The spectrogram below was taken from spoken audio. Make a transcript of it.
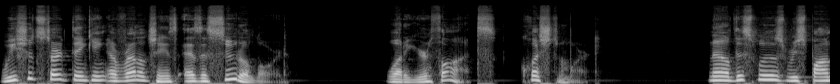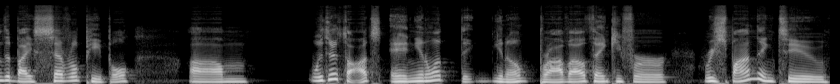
We should start thinking of Rattlechains as a pseudo lord. What are your thoughts? Question mark. Now, this was responded by several people um, with their thoughts, and you know what? The, you know, bravo! Thank you for responding to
